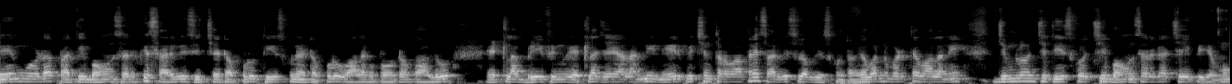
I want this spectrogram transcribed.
మేము కూడా ప్రతి బౌన్సర్కి సర్వీస్ ఇచ్చేటప్పుడు తీసుకునేటప్పుడు వాళ్ళకి ప్రోటోకాలు ఎట్లా బ్రీఫింగ్ ఎట్లా చేయాలన్నీ నేర్పించిన తర్వాతనే సర్వీస్లోకి తీసుకుంటాం. ఎవరిని పడితే వాళ్ళని జిమ్లోంచి తీసుకొచ్చి బౌన్సర్గా చేపియము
